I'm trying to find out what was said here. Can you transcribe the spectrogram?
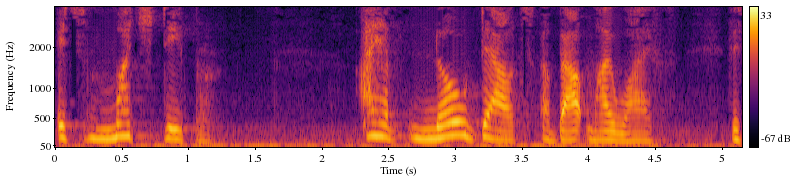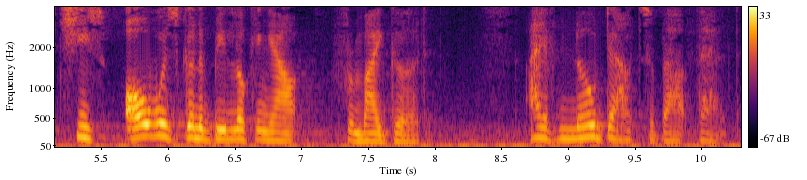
It's much deeper. I have no doubts about my wife that she's always going to be looking out for my good. I have no doubts about that.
